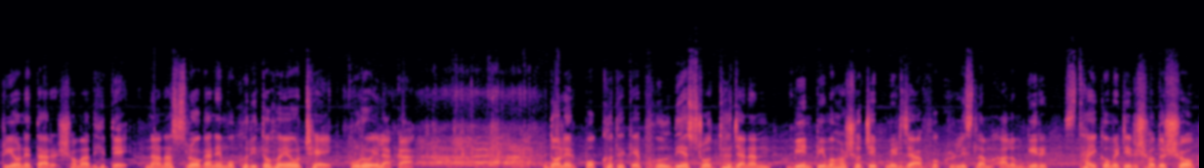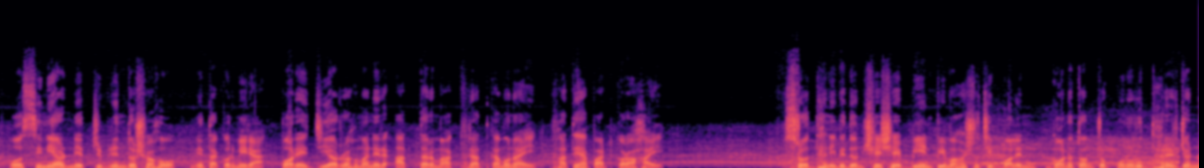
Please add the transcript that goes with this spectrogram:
প্রিয় নেতার সমাধিতে। নানা স্লোগানে মুখরিত হয়ে ওঠে পুরো এলাকা। দলের পক্ষ থেকে ফুল দিয়ে শ্রদ্ধা জানান বিএনপি মহাসচিব মির্জা ফখরুল ইসলাম আলমগীর, স্থায়ী কমিটির সদস্য ও সিনিয়র নেতৃবৃন্দ সহ নেতাকর্মীরা। পরে জিয়াউর রহমানের আত্মার মাগফিরাত কামনায় ফাতেহা পাঠ করা হয়। শ্রদ্ধা নিবেদন শেষে বিএনপি মহাসচিব বলেন, গণতন্ত্র পুনরুদ্ধারের জন্য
